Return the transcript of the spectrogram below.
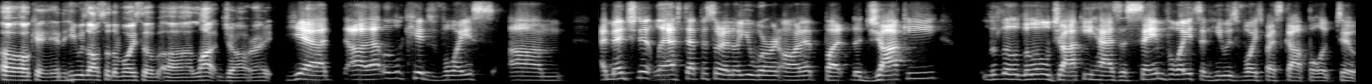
Oh, okay, and he was also the voice of uh, Lockjaw, right? Yeah, uh, that little kid's voice. Um, I mentioned it last episode. I know you weren't on it, but the jockey, the little, jockey, has the same voice, and he was voiced by Scott Bullock too.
